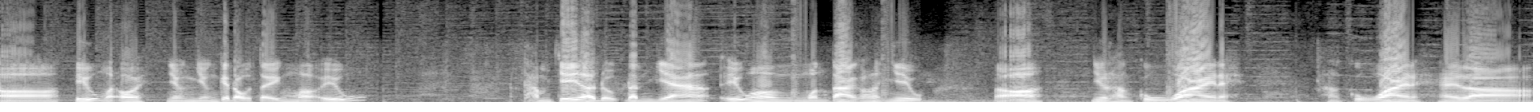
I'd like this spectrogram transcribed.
uh, yếu mà. Ôi những những cái đội tuyển mà yếu thậm chí là được đánh giá yếu hơn Monta rất là nhiều. Đó như thằng Kuwait này thằng Kuwait này hay là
